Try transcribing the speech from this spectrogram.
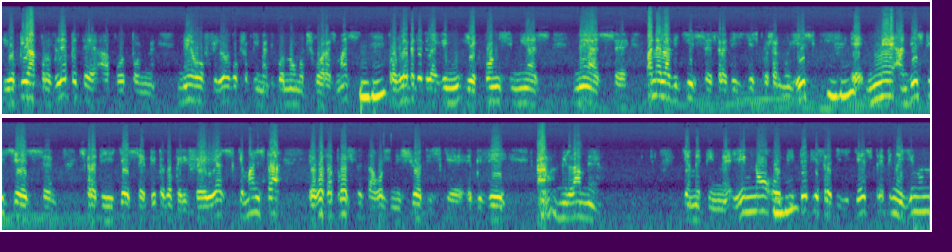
η οποία προβλέπεται από τον νέο φιλόδοξο κλιματικό νόμο της χώρας μας. Προβλέπεται δηλαδή η εκπόνηση μιας νέας ε, πανελλαδικής ε, στρατηγικής ε, με αντίστοιχες ε, στρατηγικές σε επίπεδο περιφέρειας και μάλιστα εγώ θα πρόσθετα ως νησιώτης και επειδή μιλάμε και με την λιμνο ότι τέτοιες στρατηγικές πρέπει να γίνουν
